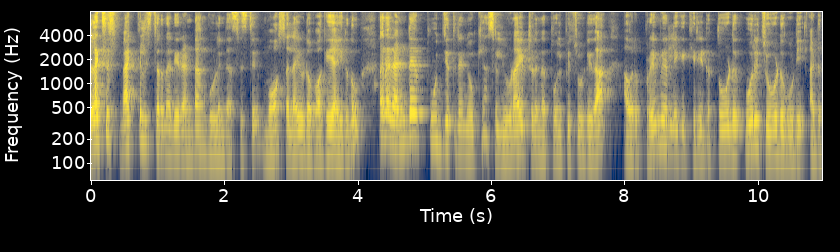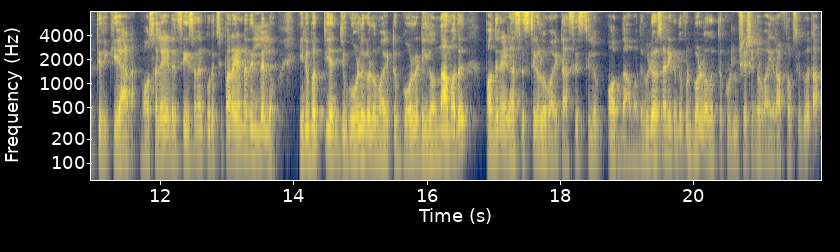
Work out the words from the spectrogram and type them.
അലക്സിസ് മാക്കലിസ്റ്റർ നേടിയ രണ്ടാം ഗോളിന്റെ അസിസ്റ്റ് മോസലയുടെ വകയായിരുന്നു. അങ്ങനെ രണ്ട് പൂജ്യത്തിന് ന്യൂക്യാസൽ യുണൈറ്റഡിനെ തോൽപ്പിച്ചുകൊണ്ട് അവർ പ്രീമിയർ ലീഗ് കിരീടത്തോട് ഒരു ചുവട് കൂടി അടുത്തിരിക്കുകയാണ്. മോസലയുടെ സീസണെ കുറിച്ച് പറയേണ്ടതില്ലല്ലോ. ഇരുപത്തിയഞ്ച് ഗോളുകളുമായിട്ട് ഗോളടിയിൽ ഒന്നാമത് പതിനേഴ് അസിസ്റ്റുകളുമായിട്ട് അസിസ്റ്റിലും ഒന്നാമത്. വീഡിയോ സാധിക്കുന്നത് ഫുട്ബോൾ ലോകത്ത് കൂടുതൽ വിശേഷങ്ങളുമായി റാഫ്റ്റോക്സ് എത്താം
